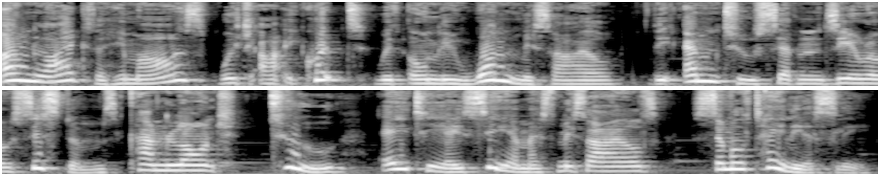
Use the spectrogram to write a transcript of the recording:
Unlike the HIMARS, which are equipped with only one missile, the M270 systems can launch two ATACMS missiles simultaneously.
